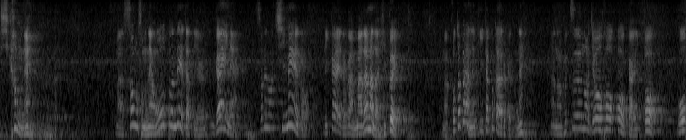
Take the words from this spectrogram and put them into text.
しかもね、まあ、そもそもねオープンデータっていう概念それの知名度理解度がまだまだ低い、まあ、言葉はね聞いたことあるけどねあの普通の情報公開とオー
